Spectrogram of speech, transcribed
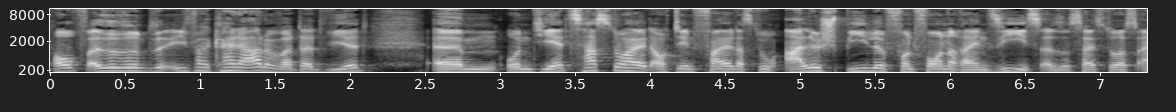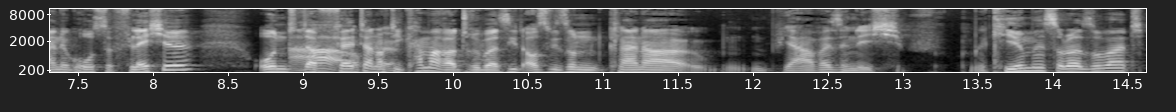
auf, also so, ich war keine Ahnung, was das wird. Ähm, und jetzt hast du halt auch den Fall, dass du alle Spiele von vornherein siehst. Also das heißt, du hast eine große Fläche und da Ah, fällt dann okay. auch die Kamera drüber. Sieht aus wie so ein kleiner, ja, weiß ich nicht, Kirmes oder sowas.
